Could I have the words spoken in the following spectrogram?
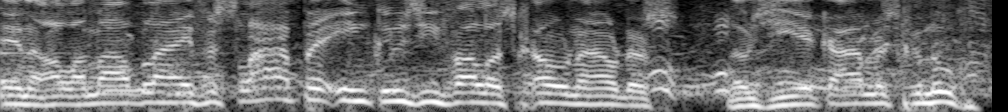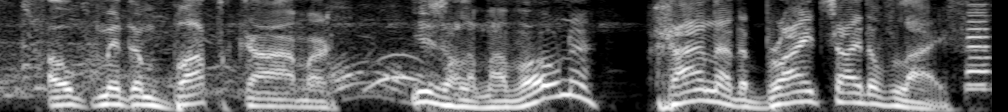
En allemaal blijven slapen, inclusief alle schoonouders. Logeerkamers genoeg, ook met een badkamer. Je zal er maar wonen. Ga naar de Bright Side of Life.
